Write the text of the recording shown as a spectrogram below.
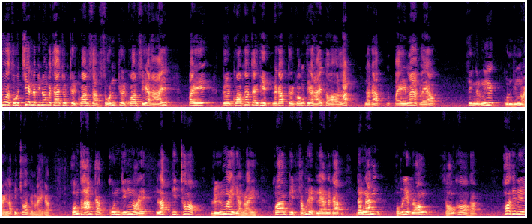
ทั่วโซเชียลและพี่น้องประชาชนเกิดความสับสน เกิดความเสียหายไปเกิดความเข้าใจผิดนะครับ เกิดความเสียหายต่อรัฐ นะครับ ไปมากแล้ว สิ่งเหล่านี้คุณหญิงหน่อยรับผิดชอบอย่างไรครับ ผมถามกับคุณหญิงหน่อยรับผิดชอบหรือไม่อย่างไร ความผิดสำเร็จแล้วนะครับ ดังนั้นผมเรียกร้องสองข้อครับ ข้อที่หนึ่ง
